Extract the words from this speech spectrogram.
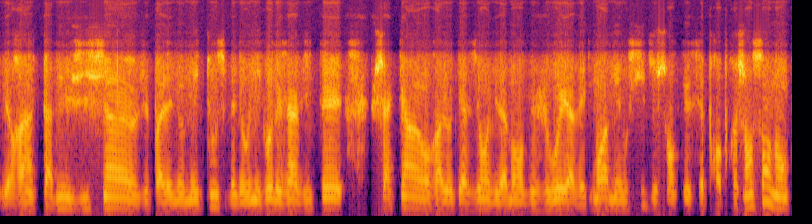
Il y aura un tas de musiciens, je ne vais pas les nommer tous, mais au niveau des invités, chacun aura l'occasion évidemment de jouer avec moi, mais aussi de chanter ses propres chansons. Donc,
